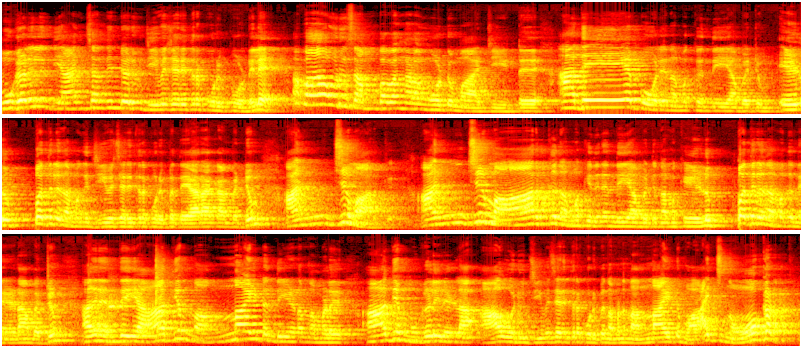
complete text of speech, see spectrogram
മുകളിൽ ധ്യാൻ ചന്ദിന്റെ ഒരു ജീവചരിത്ര കുറിപ്പുണ്ട് അല്ലേ അപ്പൊ ആ ഒരു സംഭവങ്ങൾ അങ്ങോട്ട് മാറ്റിയിട്ട് അതേപോലെ നമുക്ക് എന്ത് ചെയ്യാൻ പറ്റും? എളുപ്പത്തിൽ നമുക്ക് ജീവചരിത്ര കുറിപ്പ് തയ്യാറാക്കാൻ പറ്റും. അഞ്ച് മാർക്ക്. അഞ്ച് മാർക്ക് നമുക്ക് ഇതിന് എന്ത് ചെയ്യാൻ പറ്റും? നമുക്ക് എളുപ്പത്തിൽ നമുക്ക് നേടാൻ പറ്റും. അതിന് എന്ത് ചെയ്യുക ആദ്യം നന്നായിട്ട് എന്ത് ചെയ്യണം നമ്മൾ ആദ്യം മുകളിലുള്ള ആ ഒരു ജീവചരിത്ര കുറിപ്പ് നമ്മൾ നന്നായിട്ട് വായിച്ച് നോക്കണം.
